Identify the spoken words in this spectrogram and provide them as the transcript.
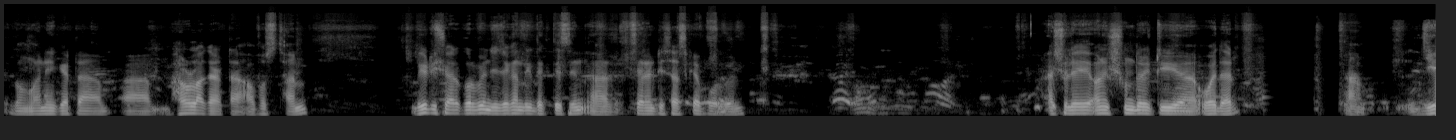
এবং অনেক একটা ভালো লাগার একটা অবস্থান। ভিডিওটি শেয়ার করবেন, যে যেখান থেকে দেখতেছেন, আর চ্যানেলটি সাবস্ক্রাইব করবেন। আসলে অনেক সুন্দর একটি ওয়েদার যে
